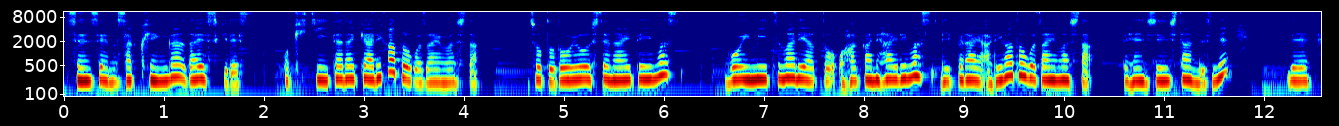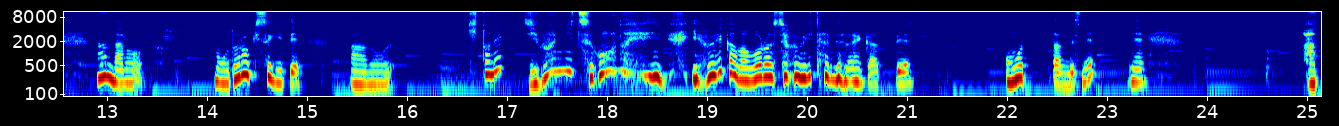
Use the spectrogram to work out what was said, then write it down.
先生の作品が大好きです。お聞きいただきありがとうございました。ちょっと動揺して泣いています。ボイミーツマリアとお墓に入ります。リプライありがとうございました。って返信したんですね。で、なんだろう。もう驚きすぎて、あの、きっとね、自分に都合のいい 夢か幻を見たんじゃないかって思ったんですね。で、あ、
